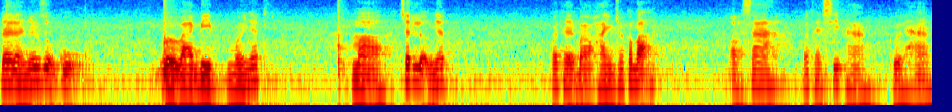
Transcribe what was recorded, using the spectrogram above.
Đây là những dụng cụ đổi bài bịp mới nhất, mà chất lượng nhất có thể bảo hành cho các bạn. Ở xa, có thể ship hàng, gửi hàng.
